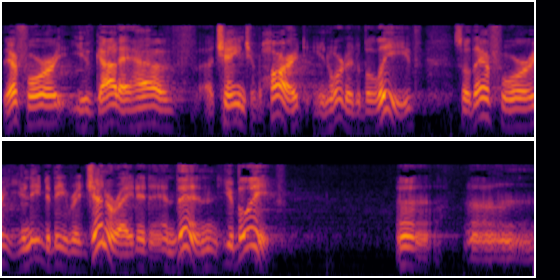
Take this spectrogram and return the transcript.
Therefore, you've got to have a change of heart in order to believe. So therefore, you need to be regenerated and then you believe. Uh, uh,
